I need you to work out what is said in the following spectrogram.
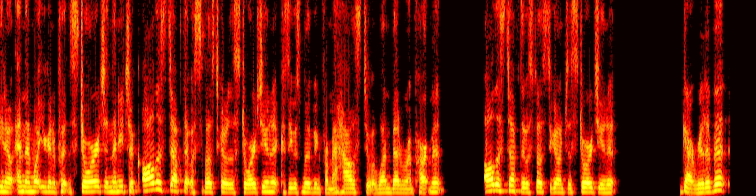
you know, and then what you're going to put in storage. And then he took all the stuff that was supposed to go to the storage unit because he was moving from a house to a one bedroom apartment, all the stuff that was supposed to go into the storage unit, got rid of it.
